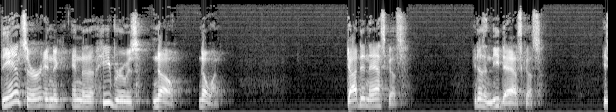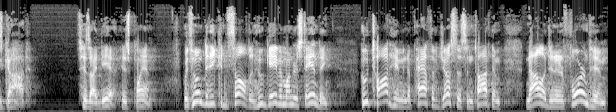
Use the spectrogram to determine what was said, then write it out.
The answer in the, in the Hebrew is no, no one. God didn't ask us. He doesn't need to ask us. He's God. It's his idea, his plan. With whom did he consult and who gave him understanding? Who taught him in the path of justice and taught him knowledge and informed him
